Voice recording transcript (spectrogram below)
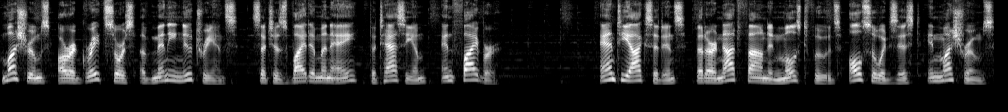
Mushrooms are a great source of many nutrients, such as vitamin A, potassium, and fiber. Antioxidants that are not found in most foods also exist in mushrooms.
